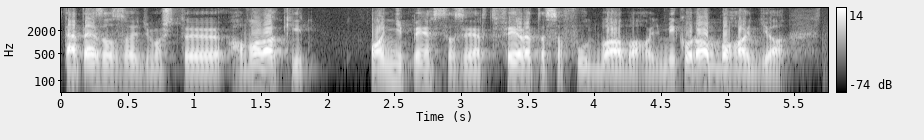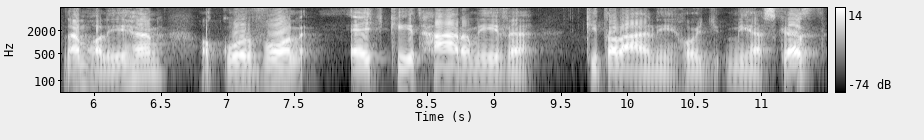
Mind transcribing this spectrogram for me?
Tehát ez az, hogy most ha valaki annyi pénzt azért félretesz a futballba, hogy mikor abba hagyja, nem ha léhen, akkor van egy-két-három éve kitalálni, hogy mihez kezd,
